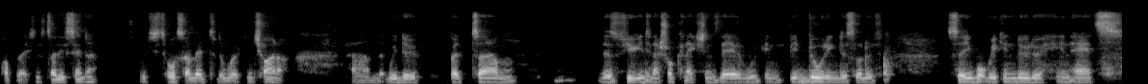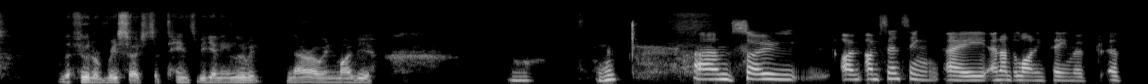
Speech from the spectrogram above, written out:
Population Studies Center, which also led to the work in China um, that we do. But um, there's a few international connections there we've been, been building to sort of see what we can do to enhance the field of research that tends to be getting a little bit narrow in my view. Mm-hmm. Um, so I'm, I'm sensing a an underlining theme of, of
